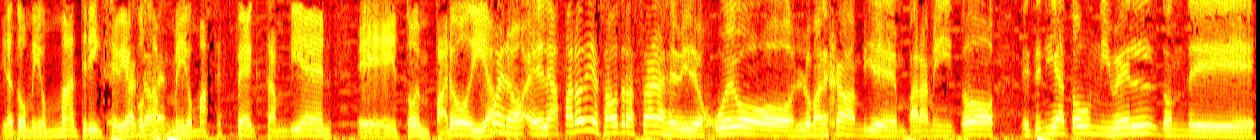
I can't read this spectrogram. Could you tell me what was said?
era todo medio Matrix, había cosas medio Mass Effect también, eh, todo en parodia. Bueno, eh, las parodias a otras sagas de videojuegos lo manejaban bien para mí. Todo eh, tenía todo un nivel donde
